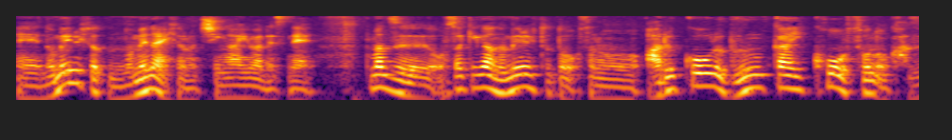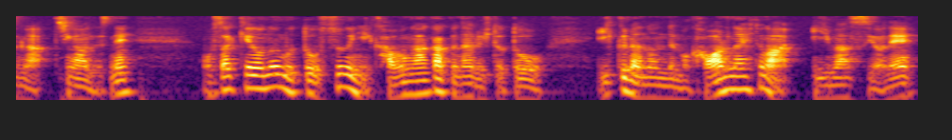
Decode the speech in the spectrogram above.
えー、飲める人と飲めない人の違いはですね、まずお酒が飲める人とそのアルコール分解酵素の数が違うんですね。お酒を飲むとすぐに顔が赤くなる人と、いくら飲んでも変わらない人がいますよね。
